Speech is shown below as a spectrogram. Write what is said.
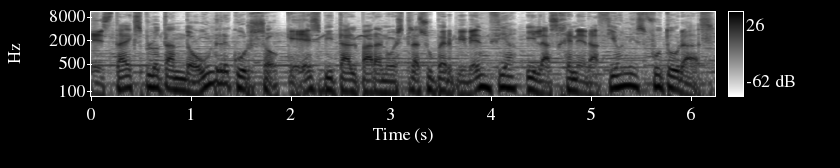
Está explotando un recurso que es vital para nuestra supervivencia y las generaciones futuras.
